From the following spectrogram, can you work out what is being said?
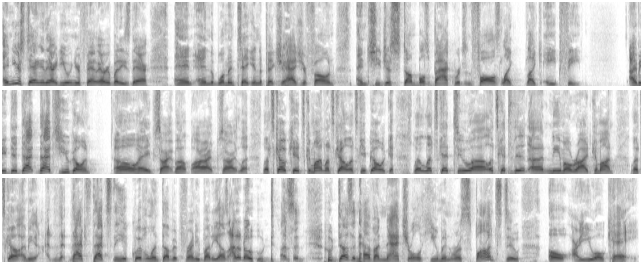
And you're standing there, and you and your family, everybody's there, and, and the woman taking the picture has your phone, and she just stumbles backwards and falls like like eight feet. I mean, did that that's you going, Oh, hey, sorry. Well, all right, sorry. Let, us go, kids. Come on, let's go. Let's keep going. Let, us get to uh, let's get to the uh, Nemo ride. Come on, let's go. I mean, th- that's that's the equivalent of it for anybody else. I don't know who doesn't who doesn't have a natural human response to, "Oh, are you okay?"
